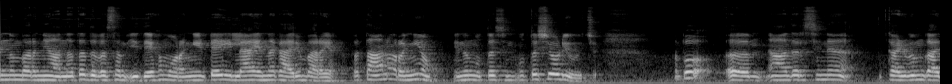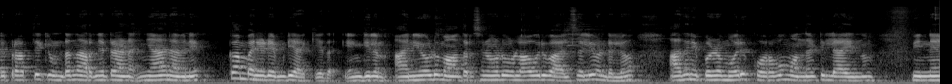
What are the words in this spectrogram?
എന്നും പറഞ്ഞ് അന്നത്തെ ദിവസം ഇദ്ദേഹം ഉറങ്ങിയിട്ടേ ഇല്ല എന്ന കാര്യം പറയാം. അപ്പം താൻ ഉറങ്ങിയോ? എന്ന് മുത്തശ്ശൻ മുത്തശ്ശിയോട് ചോദിച്ചു. അപ്പോൾ ആദർശിന് കഴിവും കാര്യപ്രാപ്തിയൊക്കെ ഉണ്ടെന്ന് അറിഞ്ഞിട്ടാണ് ഞാൻ അവനെ കമ്പനിയുടെ എം ഡി ആക്കിയത്. എങ്കിലും അനിയോടും ആദർശനോടുമുള്ള ഒരു വാത്സല്യം ഉണ്ടല്ലോ അതിനിപ്പോഴും ഒരു കുറവും വന്നിട്ടില്ല എന്നും പിന്നെ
